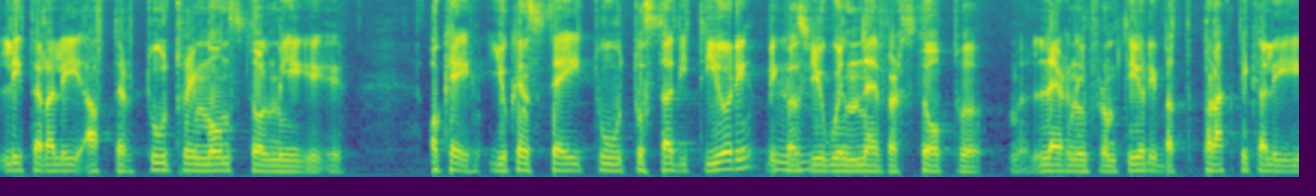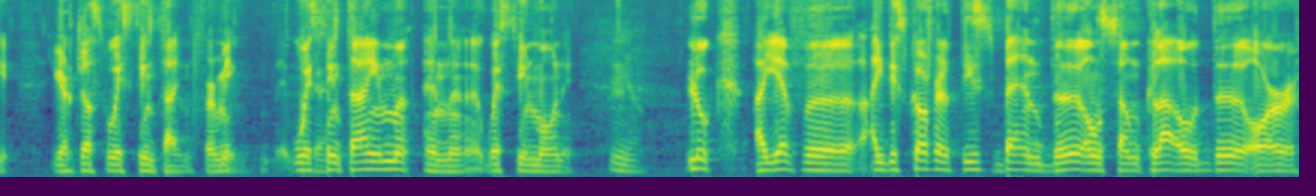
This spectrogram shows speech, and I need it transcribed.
literally after two three months told me, okay, you can stay to, to study theory because you will never stop uh, learning from theory, but practically you're just wasting time for me, wasting time and uh, wasting money. Look, I have uh, I discovered this band uh, on SoundCloud uh, or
